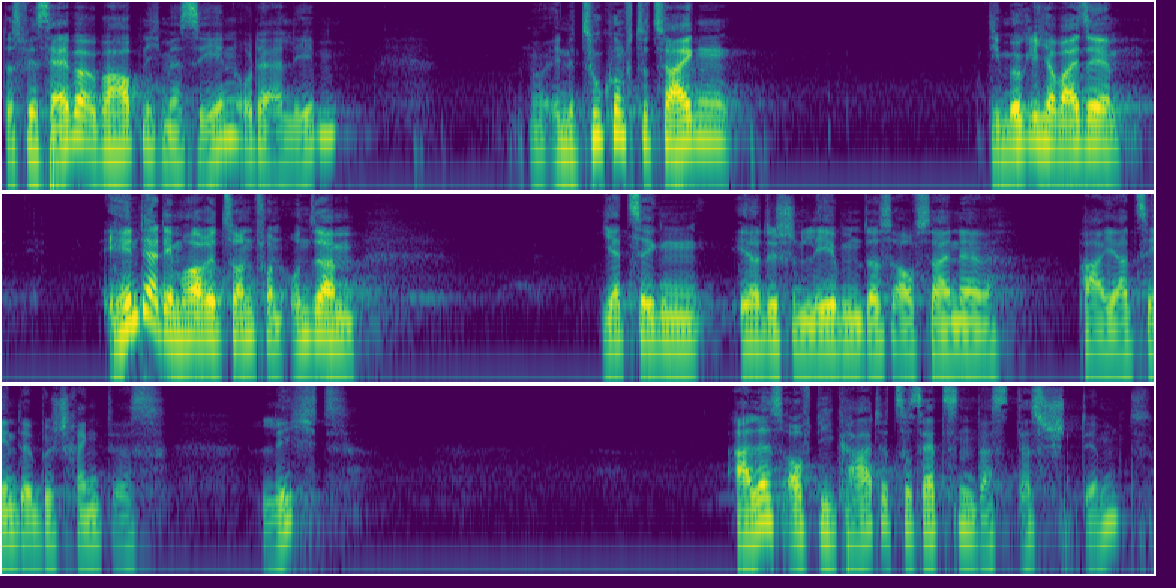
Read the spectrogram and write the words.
das wir selber überhaupt nicht mehr sehen oder erleben. In eine Zukunft zu zeigen, die möglicherweise hinter dem Horizont von unserem jetzigen irdischen Leben, das auf seine paar Jahrzehnte beschränkt ist, Licht. Alles auf die Karte zu setzen, dass das stimmt.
